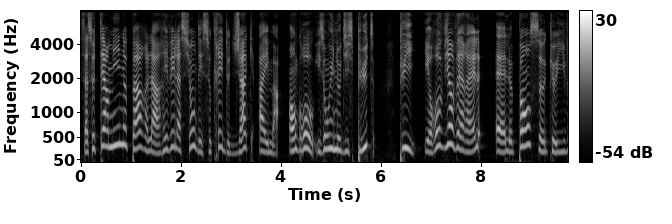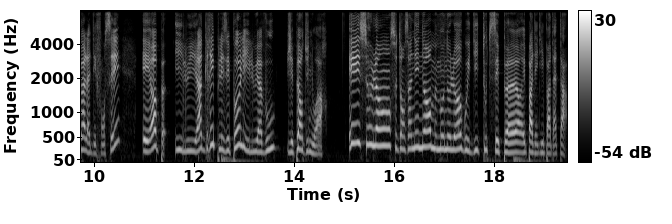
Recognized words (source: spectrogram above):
Ça se termine par la révélation des secrets de Jack à Emma. En gros, ils ont une dispute, puis il revient vers elle, elle pense qu'il va la défoncer, et hop, il lui agrippe les épaules et il lui avoue J'ai peur du noir. Et se lance dans un énorme monologue où il dit toutes ses peurs et pas des data.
